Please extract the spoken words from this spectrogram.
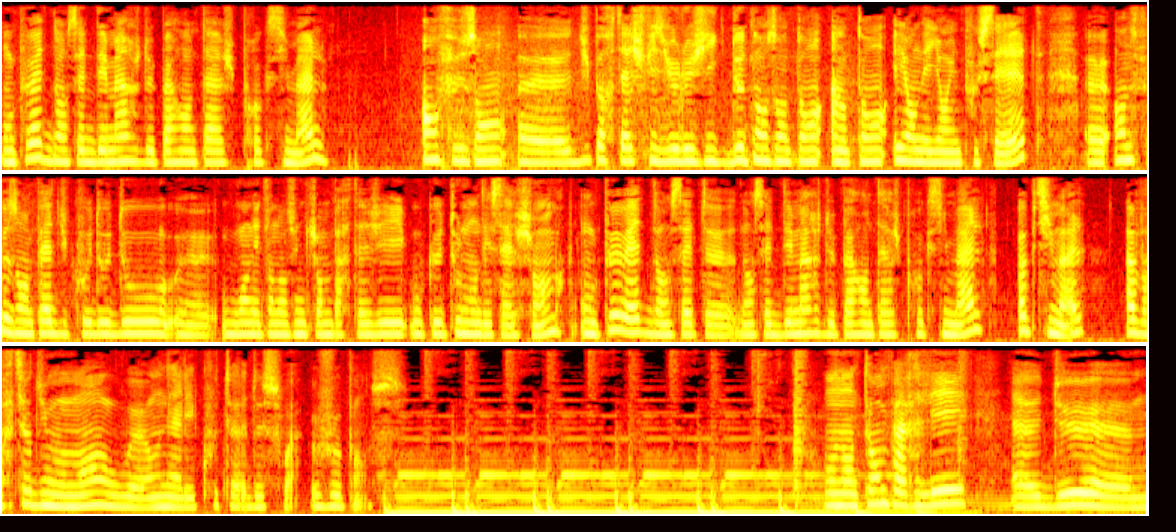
On peut être dans cette démarche de parentage proximal en faisant euh, du portage physiologique de temps en temps, un temps, et en ayant une poussette, euh, en ne faisant pas du cododo euh, ou en étant dans une chambre partagée ou que tout le monde ait sa chambre. On peut être dans cette, dans cette démarche de parentage proximal, optimale, à partir du moment où on est à l'écoute de soi, je pense. On entend parler de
